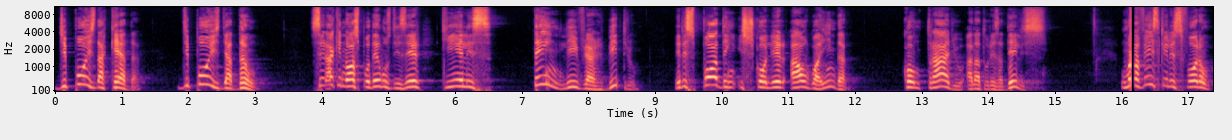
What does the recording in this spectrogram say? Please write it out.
depois da queda, depois de Adão, será que nós podemos dizer que eles têm livre-arbítrio? Eles podem escolher algo ainda contrário à natureza deles? Uma vez que eles foram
